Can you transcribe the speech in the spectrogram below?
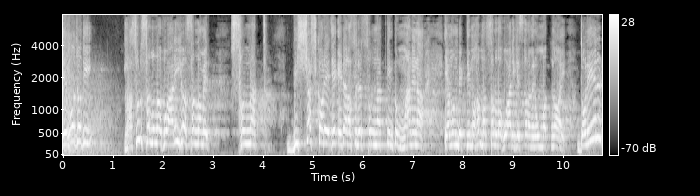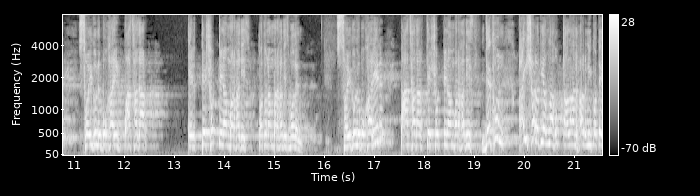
কেহ যদি রাসুল সাল্লাহ আলী আসাল্লামের সোননাথ বিশ্বাস করে যে এটা রাসুলের সোননাথ কিন্তু মানে না, এমন ব্যক্তি মোহাম্মদ সাল্লাহ আলী ইসলামের উম্মত নয়। দলিল সৈগুল বুখারির পাঁচ হাজার, এর তেষট্টি নাম্বার হাদিস, কত নাম্বার হাদিস বলেন? সৈগুল বুখারির পাঁচ হাজার তেষট্টি নাম্বার হাদিস। দেখুন আইসারদি আল্লাহ তালানহার নিকটে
